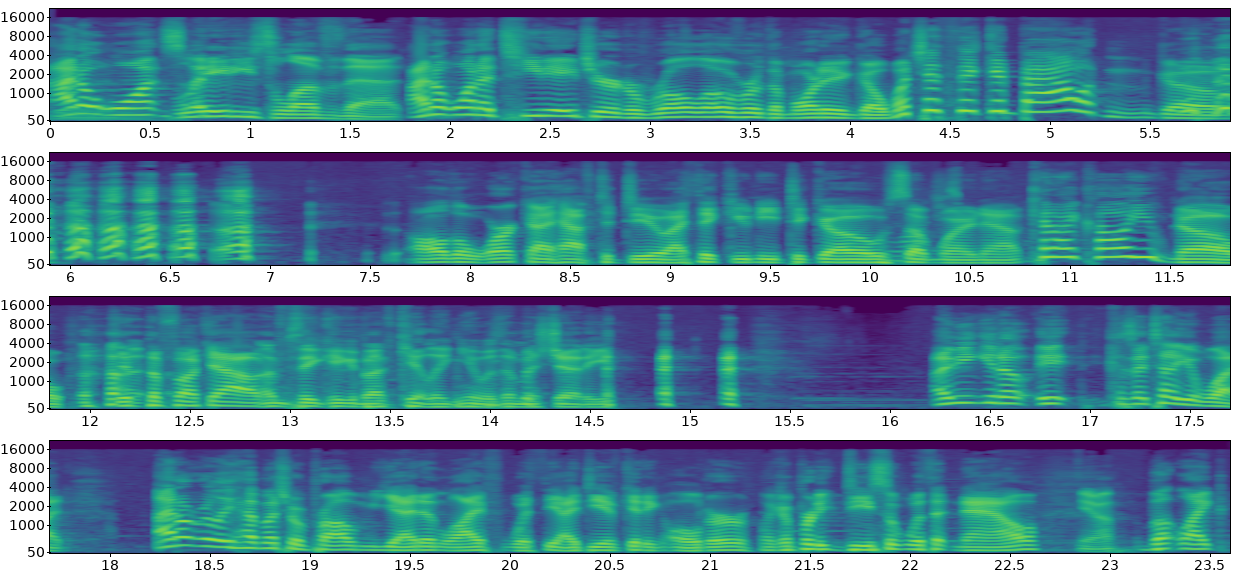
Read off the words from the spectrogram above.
I don't want. some- Ladies love that. I don't want a teenager to roll over in the morning and go, "What you thinking about?" and go. All the work I have to do, I think you need to go somewhere now. Can I call you? No, get the fuck out. I'm thinking about killing you with a machete. I mean, you know, it because I tell you what, I don't really have much of a problem yet in life with the idea of getting older. Like I'm pretty decent with it now. Yeah. But like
